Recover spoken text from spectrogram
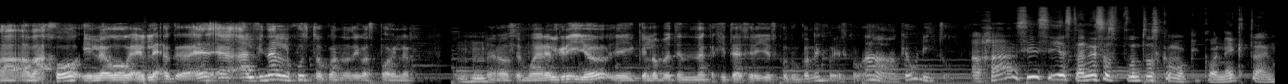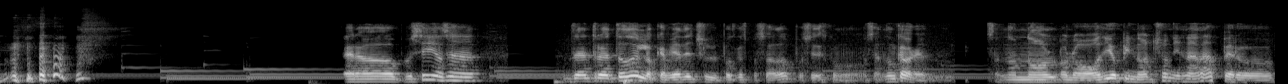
abajo y luego eh, eh, al final justo cuando digo spoiler pero se muere el grillo y que lo meten en una cajita de cerillos con un conejo y es como ah qué bonito ajá sí sí están esos puntos como que conectan pero pues sí o sea dentro de todo lo que había dicho el podcast pasado pues es como o sea nunca o sea, no, no, no, odio Pinocho ni nada, pero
